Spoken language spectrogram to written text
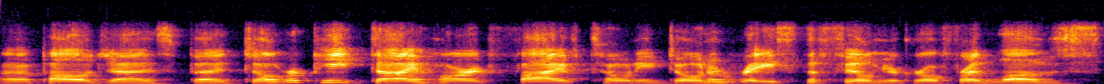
I apologize, but don't repeat Die Hard Five, Tony. Don't erase the film your girlfriend loves,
